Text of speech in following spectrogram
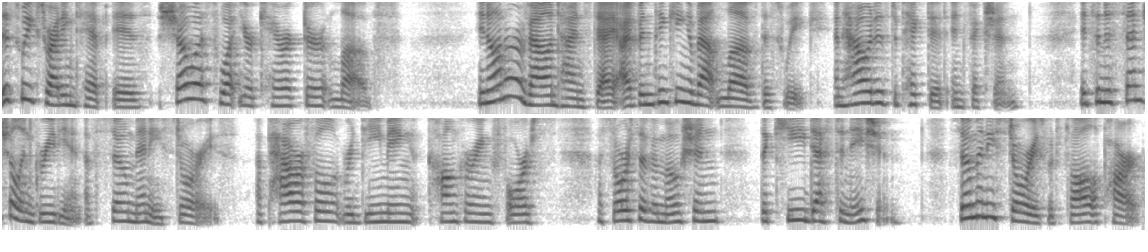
This week's writing tip is Show us what your character loves. In honor of Valentine's Day, I've been thinking about love this week and how it is depicted in fiction. It's an essential ingredient of so many stories a powerful, redeeming, conquering force, a source of emotion, the key destination. So many stories would fall apart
